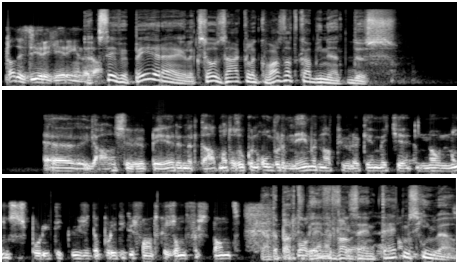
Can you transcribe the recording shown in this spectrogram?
Dat is die regering inderdaad. CVP er eigenlijk, zo zakelijk was dat kabinet dus. Uh, ja, een CVP'er inderdaad, maar dat is ook een ondernemer natuurlijk, een beetje een no-nonsense politicus, de politicus van het gezond verstand. Ja, de Bart Wever van zijn uh, tijd van misschien wel.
